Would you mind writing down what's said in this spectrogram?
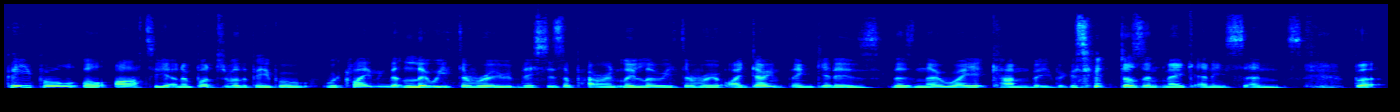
People, well, Artie and a bunch of other people were claiming that Louis Theroux, this is apparently Louis Theroux. I don't think it is. There's no way it can be because it doesn't make any sense. But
